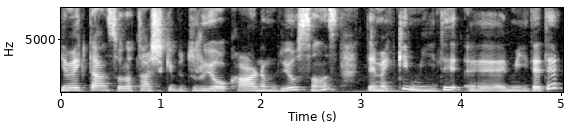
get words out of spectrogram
yemekten sonra taş gibi duruyor karnım diyorsanız demek ki mide e, midede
